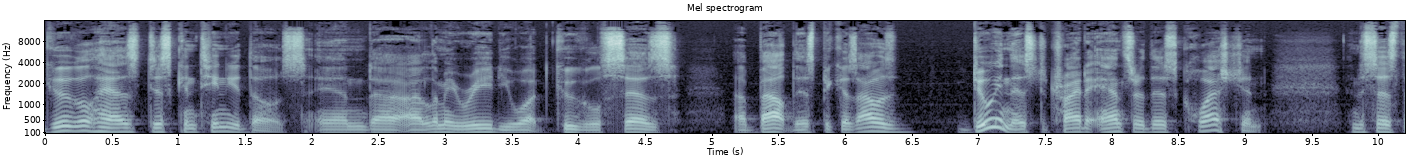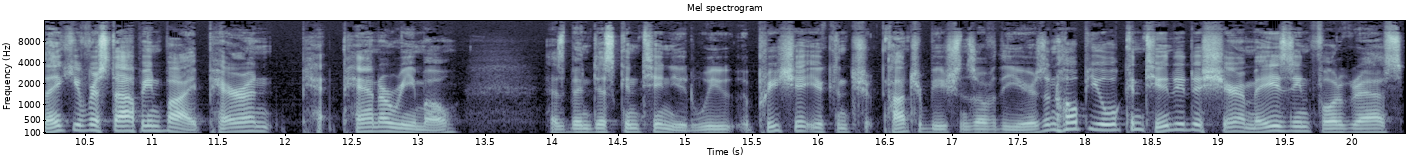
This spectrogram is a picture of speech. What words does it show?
Google has discontinued those. And uh, uh, let me read you what Google says about this because I was doing this to try to answer this question. And it says, Thank you for stopping by. Paran- has been discontinued. We appreciate your contributions over the years and hope you will continue to share amazing photographs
